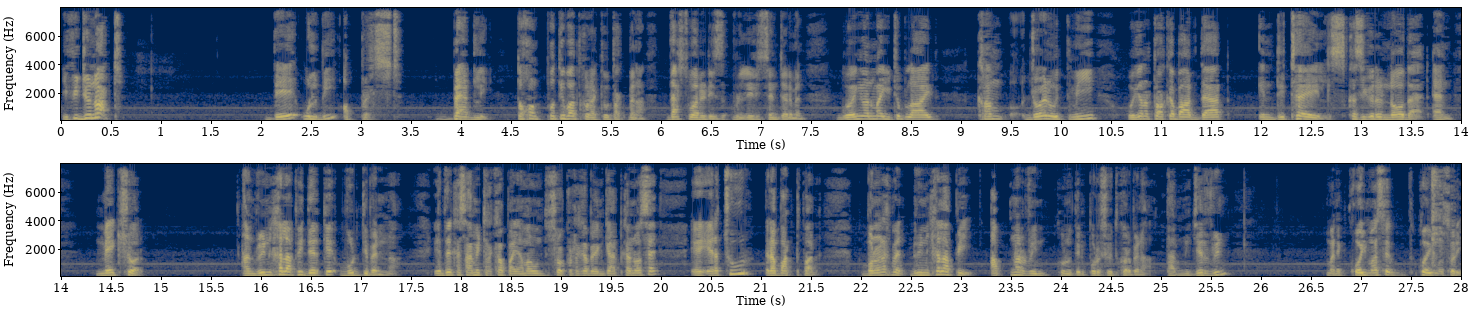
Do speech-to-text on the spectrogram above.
If you do not, they will be oppressed badly. তখন প্রতিবাদ করা কেউ থাকবে না। That's war it is ladies and gentleman going on my YouTube live come join with me we can talk about that in details কাজ you know that and make sure আর ঋণ খেলাপিদেরকে ভোট দিবেন না। এদের কাছে আমি টাকা পাই, আমার উনত্রিশ লক্ষ টাকা ব্যাংকে আটকানো আছে। এরা চুর, এরা বাটপার। মনে রাখবেন, ঋণ খেলাপি আপনার ঋণ কোনোদিন পরিশোধ করবে না। তার নিজের ঋণ মানে কই মাসের কই সরি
